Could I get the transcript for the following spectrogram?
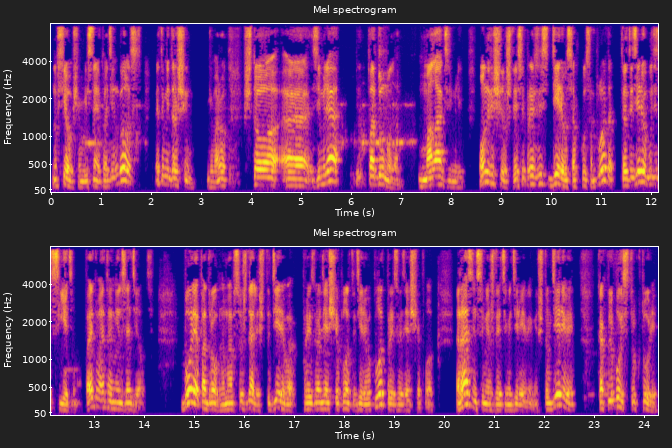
ну все, в общем, объясняют в один голос, это Мидрашим, Геморрот, что э, земля подумала, малак земли, он решил, что если произвести дерево со вкусом плода, то это дерево будет съедено. Поэтому этого нельзя делать. Более подробно мы обсуждали, что дерево, производящее плод, и дерево плод, производящее плод, разница между этими деревьями, что в дереве, как в любой структуре,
